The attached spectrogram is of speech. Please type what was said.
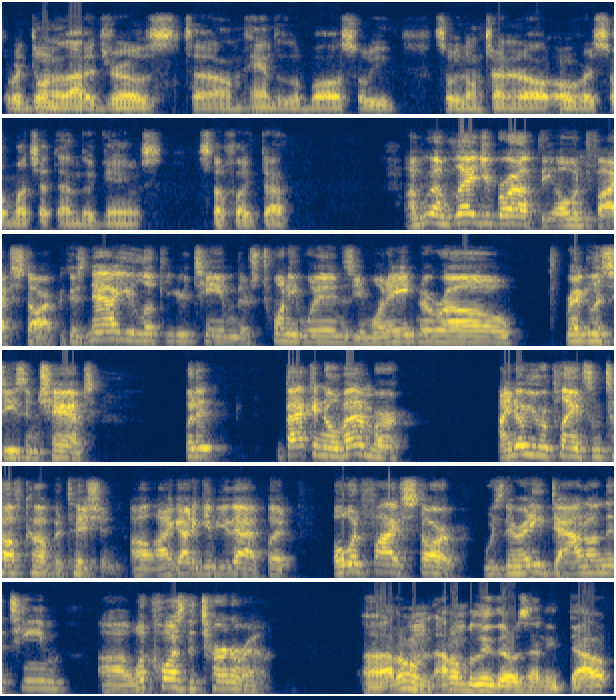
we're doing a lot of drills to um, handle the ball so we so we don't turn it all over so much at the end of games, stuff like that. I'm, I'm glad you brought up the 0 5 start because now you look at your team. There's 20 wins. You won eight in a row, regular season champs. But it, back in November, I know you were playing some tough competition. I'll, I got to give you that. But 0 5 start. Was there any doubt on the team? Uh, what caused the turnaround? Uh, I don't. I don't believe there was any doubt.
